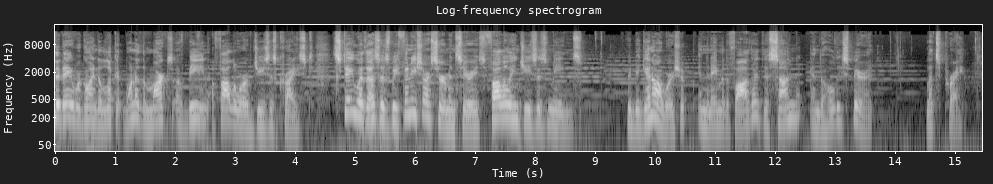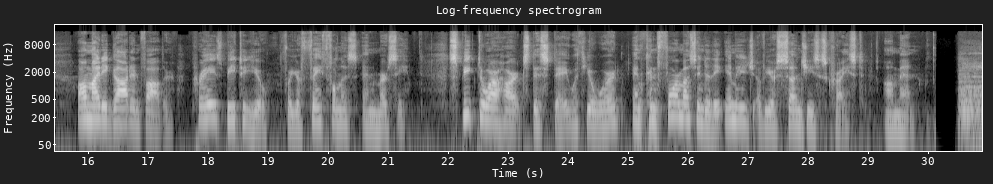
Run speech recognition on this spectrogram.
Today we're going to look at one of the marks of being a follower of Jesus Christ. Stay with us as we finish our sermon series, Following Jesus Means. We begin our worship in the name of the Father, the Son, and the Holy Spirit. Let's pray. Almighty God and Father, praise be to you for your faithfulness and mercy. Speak to our hearts this day with your word and conform us into the image of your Son, Jesus Christ. Amen. Cherubim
